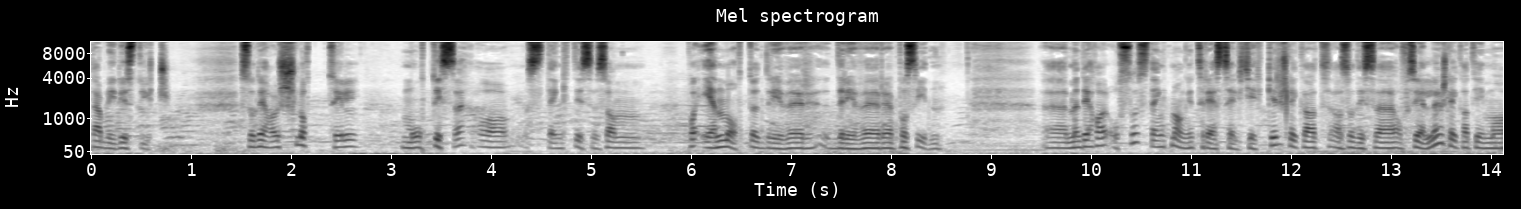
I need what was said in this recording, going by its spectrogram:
der blir de styrt. Så de har jo slått til mot disse og stengt disse som på en måte driver, driver på siden. Eh, men de har også stengt mange tre selvkirker, slik at, altså disse offisielle, slik at de må,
